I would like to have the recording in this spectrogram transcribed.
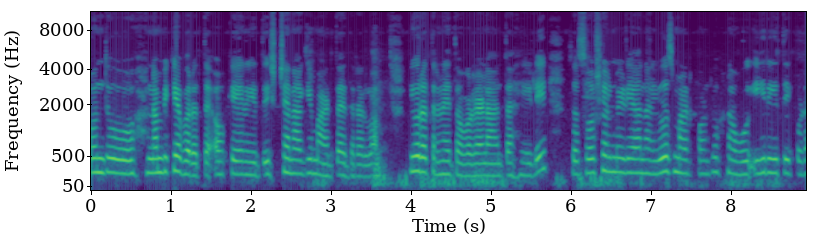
ಒಂದು ನಂಬಿಕೆ ಬರುತ್ತೆ. ಓಕೆ, ಇದು ಇಷ್ಟು ಚೆನ್ನಾಗಿ ಮಾಡ್ತಾ ಇದ್ದಾರಲ್ವ? ಇವ್ರ ಹತ್ರನೇ ತೊಗೊಳ್ಳೋಣ ಅಂತ ಹೇಳಿ. ಸೊ ಸೋಷಿಯಲ್ ಮೀಡಿಯಾನ ಯೂಸ್ ಮಾಡಿಕೊಂಡು ನಾವು ಈ ರೀತಿ ಕೂಡ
